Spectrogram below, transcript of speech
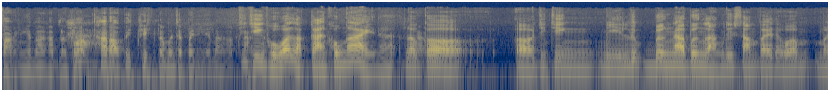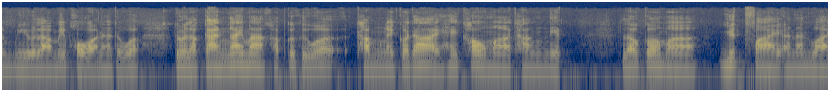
ฝังยังไงบ้างครับ แล้วก็ค่ะถ้าเราไปคลิกแล้วมันจะเป็นยังไงบ้างครับ จริงๆผมว่าหลักการเขาง่ายนะฮะแล้วก็เอ่อจริงๆ มีเบื้องหน้าเบื้องหลังด้วยซ้ำไป แต่ว่ามันมีเวลาไม่พอนะฮะแต่ว่าโดยหลักการง่ายมากครับ ก็คือว่าทำไงก็ได้ให้เข้ามาทางเน็ต แล้วก็มายึดไฟล์อันนั้นไว้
